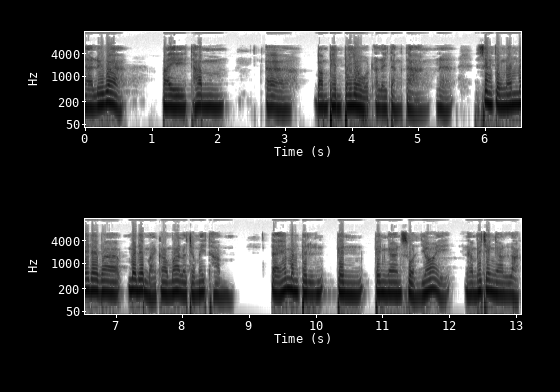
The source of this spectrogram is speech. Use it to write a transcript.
นะหรือว่าไปทำบำเพ็ญประโยชน์อะไรต่างๆนะซึ่งตรงนั้นไม่ได้ว่าไม่ได้หมายความว่าเราจะไม่ทำแต่ให้มันเป็นเป็นเป็นงานส่วนย่อยนะไม่ใช่งานหลัก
